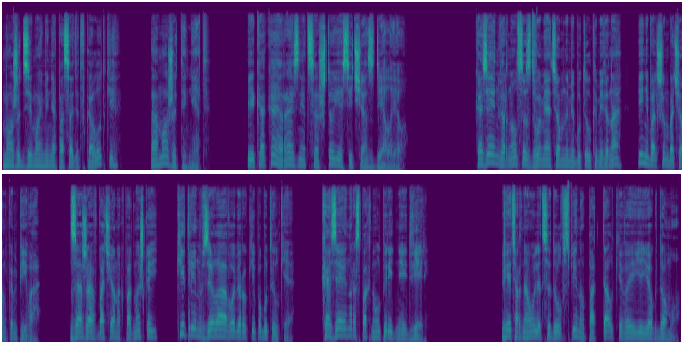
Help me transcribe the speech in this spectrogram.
«Может, зимой меня посадят в колодки, а может и нет. И какая разница, что я сейчас делаю?» Хозяин вернулся с двумя темными бутылками вина и небольшим бочонком пива. Зажав бочонок под мышкой, Китрин взяла в обе руки по бутылке. Хозяин распахнул перед ней дверь. Ветер на улице дул в спину, подталкивая ее к дому.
